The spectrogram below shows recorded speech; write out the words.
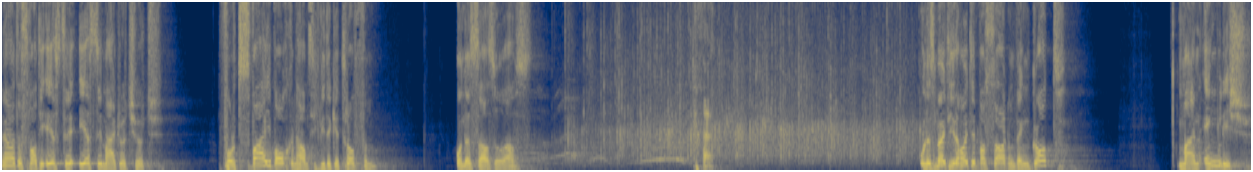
Ja, das war die erste, erste Microchurch. Vor zwei Wochen haben sich wieder getroffen und es sah so aus. Und es möchte ich heute etwas sagen. Wenn Gott mein Englisch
